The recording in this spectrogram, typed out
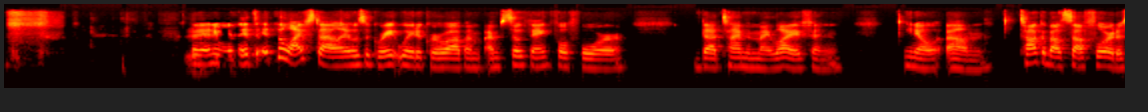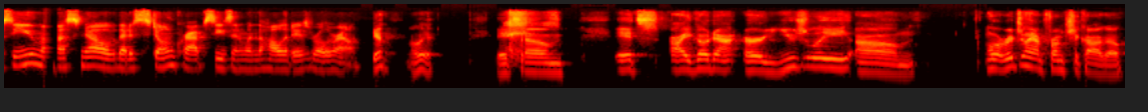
but anyway, it's, it's a lifestyle and it was a great way to grow up. I'm, I'm so thankful for that time in my life. And, you know, um, talk about South Florida. So you must know that it's stone crab season when the holidays roll around. Yeah. Oh yeah. It's, um, it's I go down or usually um well originally I'm from Chicago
